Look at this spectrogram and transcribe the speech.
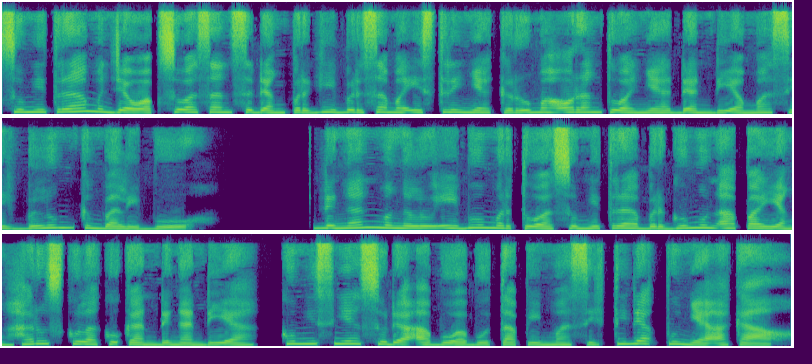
Sumitra menjawab Suasan sedang pergi bersama istrinya ke rumah orang tuanya dan dia masih belum kembali bu. Dengan mengeluh ibu mertua Sumitra bergumun apa yang harus kulakukan dengan dia, kumisnya sudah abu-abu tapi masih tidak punya akal.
